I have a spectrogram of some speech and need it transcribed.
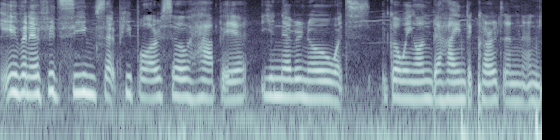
even if it seems that people are so happy, you never know what's going on behind the curtain and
